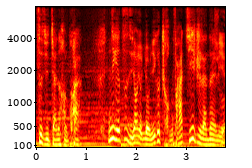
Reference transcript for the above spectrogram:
自己减的很快。你给自己要有有一个惩罚机制在那里。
